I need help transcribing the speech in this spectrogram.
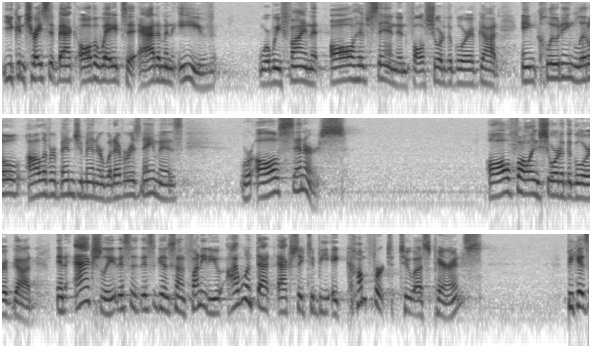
You can trace it back all the way to Adam and Eve, where we find that all have sinned and fall short of the glory of God, including little Oliver Benjamin or whatever his name is. We're all sinners all falling short of the glory of God. And actually, this is, this is going to sound funny to you. I want that actually to be a comfort to us parents because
